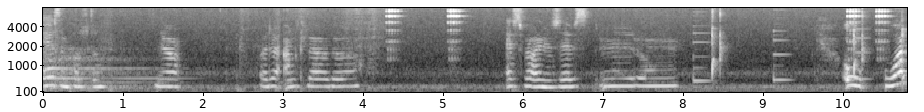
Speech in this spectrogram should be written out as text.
Er ist Imposter. Ja. Bei der Anklage. Es war eine Selbstmeldung. Oh, what?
